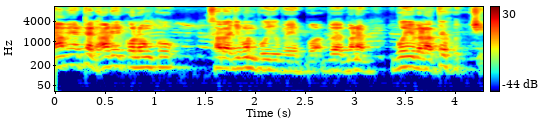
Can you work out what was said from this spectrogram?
নামে একটা ঘাড়ে কলঙ্ক সারা জীবন বই মানে বয়ে বেড়াতে হচ্ছে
